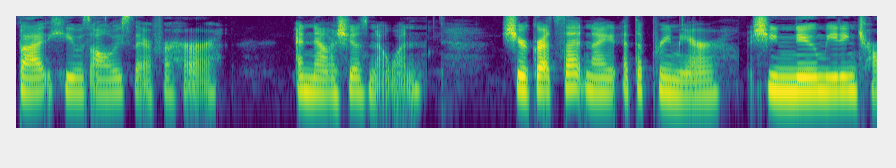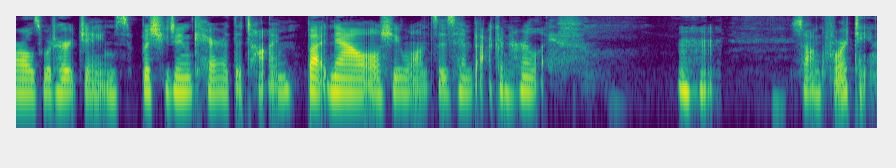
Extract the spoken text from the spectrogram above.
but he was always there for her. And now she has no one. She regrets that night at the premiere. She knew meeting Charles would hurt James, but she didn't care at the time. But now all she wants is him back in her life. Mhm. Song 14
